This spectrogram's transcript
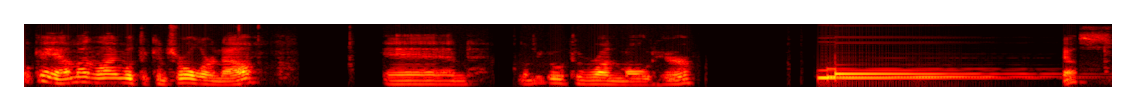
Okay, I'm online with the controller now. And let me go to run mode here. Yes.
